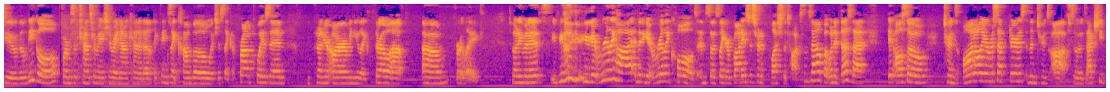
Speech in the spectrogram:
to the legal forms of transformation right now in Canada, like things like kambo, which is like a frog poison you put on your arm and you like throw up um, for like 20 minutes, you feel like you get really hot and then you get really cold. And so it's like your body's just trying to flush the toxins out. But when it does that, it also turns on all your receptors and then turns off. So it's actually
